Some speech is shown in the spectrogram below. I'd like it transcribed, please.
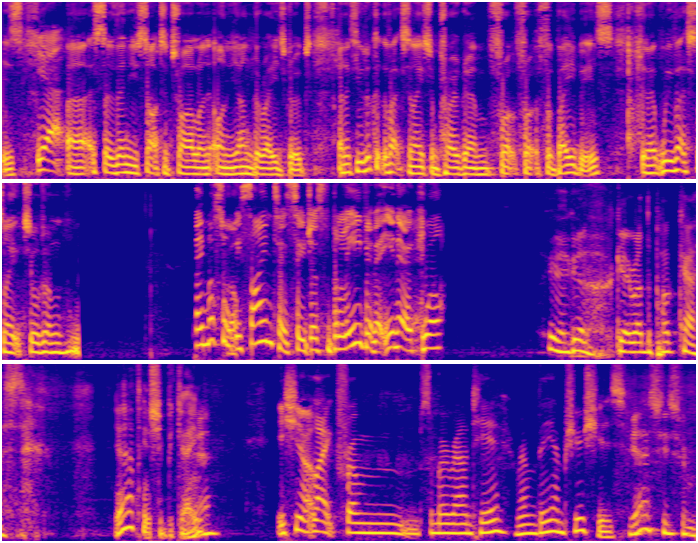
can- size. yeah. Uh, so then you start to trial on, on younger age groups. And if you look at the vaccination program for, for, for babies, you know, we vaccinate children. They must all be scientists who just believe in it. You know, well, Yeah, go Get her on the podcast. Yeah, I think she'd be game. Yeah. Is she not like from somewhere around here? Ramby? I'm sure she is. Yeah, she's from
